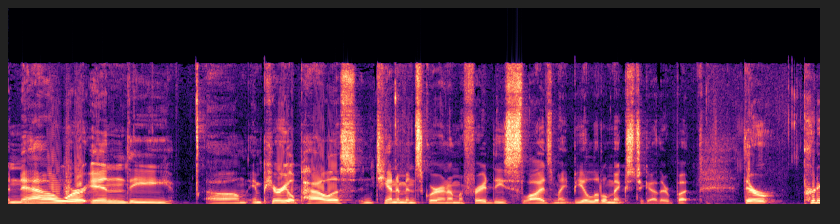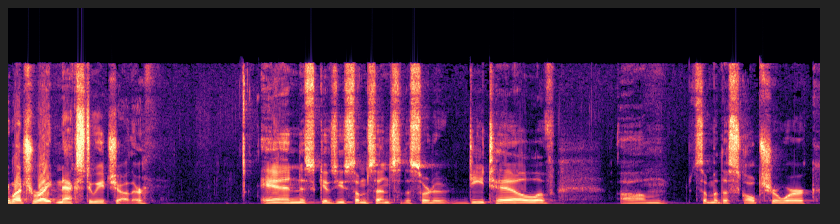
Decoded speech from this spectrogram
now we're in the um, Imperial Palace in Tiananmen Square, and I'm afraid these slides might be a little mixed together, but they're pretty much right next to each other. And this gives you some sense of the sort of detail of um, some of the sculpture work.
